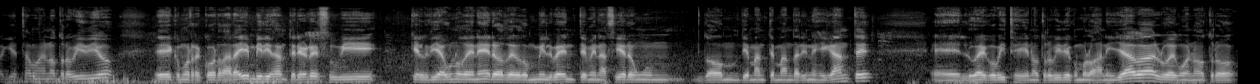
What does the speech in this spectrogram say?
Aquí estamos en otro vídeo. Eh, como recordaréis, en vídeos anteriores subí que el día 1 de enero de 2020 me nacieron dos diamantes mandarines gigantes. Eh, luego visteis en otro vídeo cómo los anillaba, luego en otro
